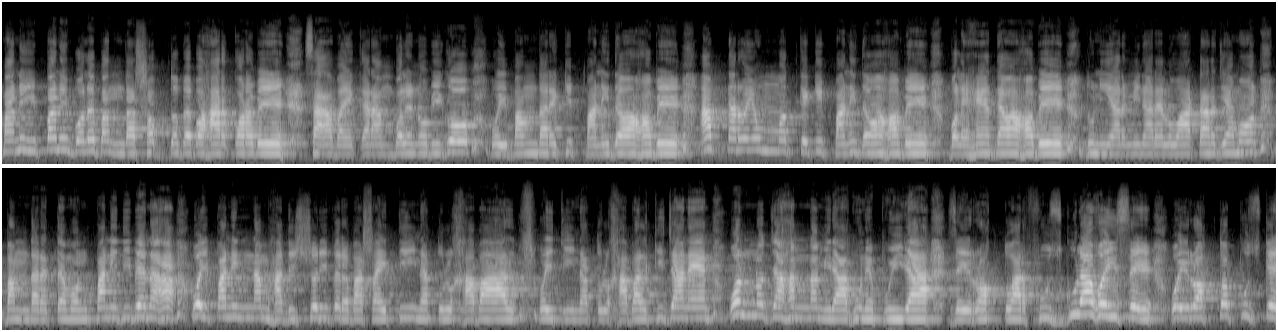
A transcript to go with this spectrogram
পানি পানি বলে বান্দা শব্দ ব্যবহার করবে। সাহাবাই কারাম বলে, নবী গো, ওই বান্দারে কি পানি দেওয়া হবে? আপনার ওই উম্মতকে কি পানি দেওয়া হবে? বলে হ্যাঁ দেওয়া হবে। দুনিয়ার মিনারেল ওয়াটার যেমন, বান্দারে তেমন পানি দিবে না। ওই পানির নাম হাদিস শরীফের বাসায় তিনাতুল খাবাল। ওই তিনাতুল খাবাল কি জানেন? অন্য জাহান্নামীর আগুনে পুইরা যে রক্ত আর ফুসগুলা হইছে, ওই রক্ত ফুসকে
